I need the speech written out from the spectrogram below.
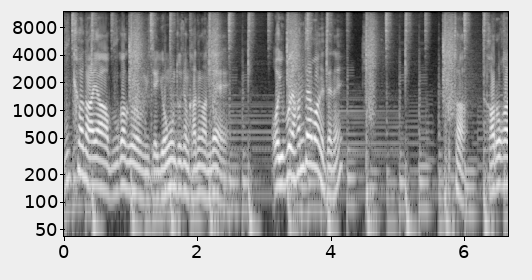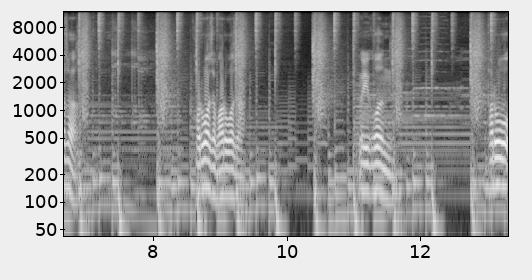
묵혀놔야 무과금 이제 영웅 도전 가능한데 어 이번에 한 달 만에 되네? 좋다. 바로 가자. 바로 가자 바로 가자. 어, 이건 바로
